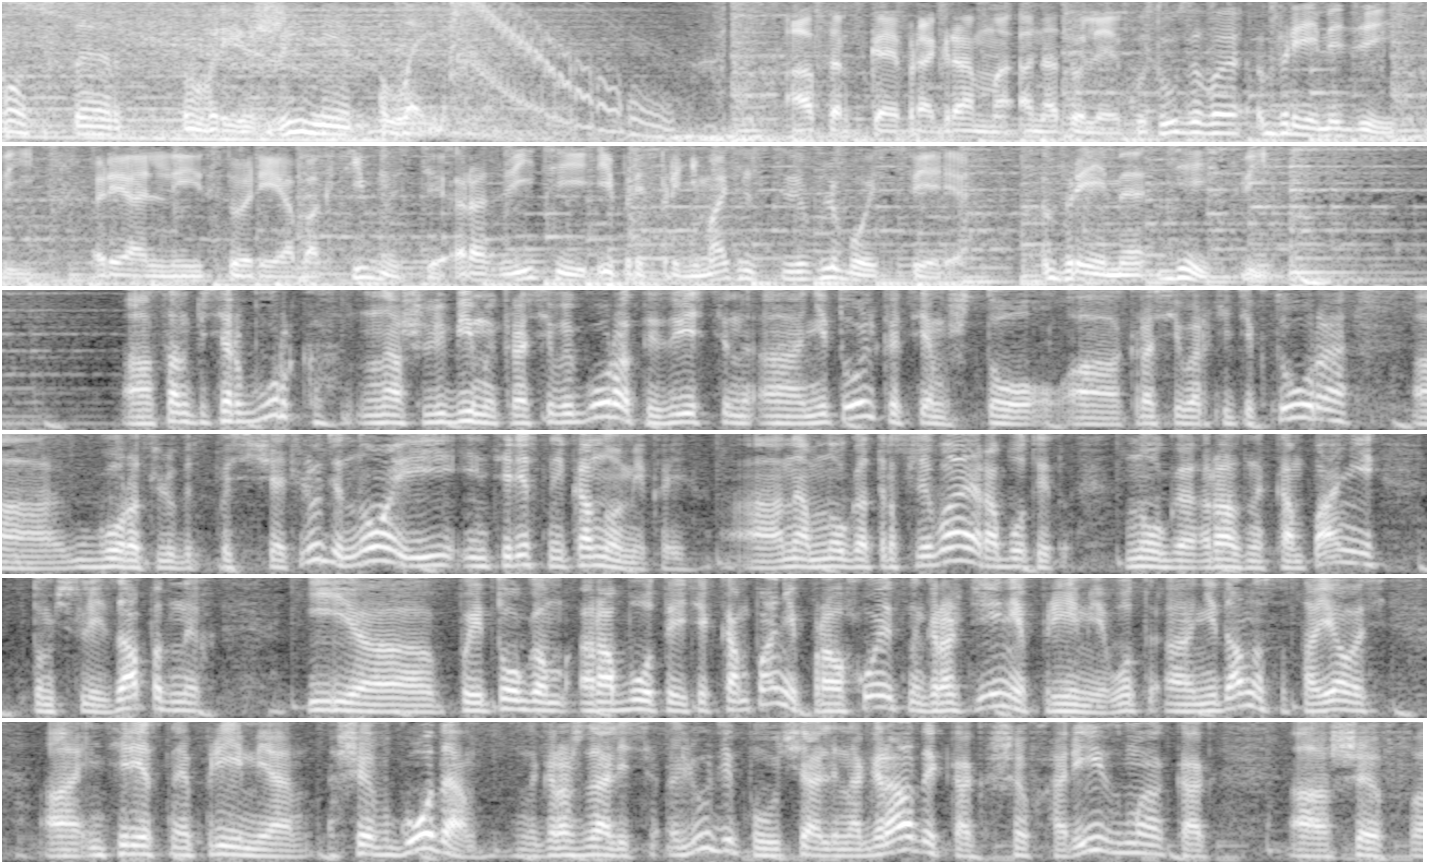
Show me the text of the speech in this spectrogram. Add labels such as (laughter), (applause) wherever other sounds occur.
Подстер в режиме плей. Авторская программа Анатолия Кутузова «Время действий». Реальные истории об активности, развитии и предпринимательстве в любой сфере. Время действий. А, Санкт-Петербург, наш любимый красивый город, известен а, не только тем, что а, красивая архитектура, город любят посещать люди, но и интересной экономикой. Она многоотраслевая, работает много разных компаний, в том числе и западных. И по итогам работы этих компаний проходит награждение премии. Вот недавно состоялась интересная премия «Шеф года». Награждались люди, получали награды, как шеф харизма, как шеф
